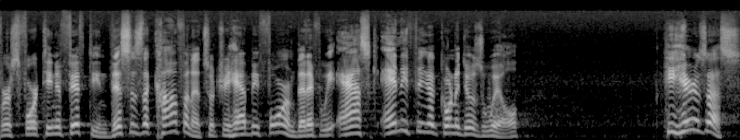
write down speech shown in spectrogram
verse 14 and 15, this is the confidence which we have before him that if we ask anything according to his will, he hears us.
